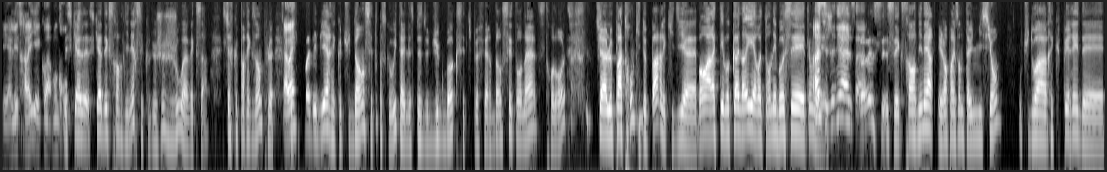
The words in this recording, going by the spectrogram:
et aller travailler, quoi, en gros. Mais ce qu'il y a, d'extraordinaire, c'est que le jeu joue avec ça. C'est-à-dire que, par exemple, ah ouais? tu bois des bières et que tu danses et tout, parce que oui, tu as une espèce de jukebox et tu peux faire danser ton âne, c'est trop drôle. tu as le patron qui te parle et qui dit euh, Bon, arrêtez vos conneries et retournez bosser et tout. Ah, c'est génial, ça C'est extraordinaire. Et genre, par exemple, tu as une mission où tu dois récupérer des.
